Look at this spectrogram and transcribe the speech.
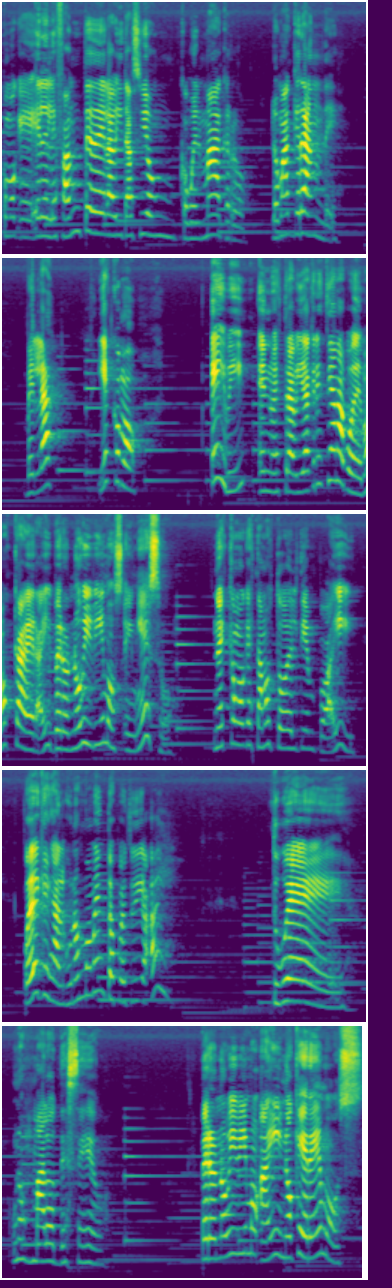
como que el elefante de la habitación, como el macro, lo más grande, ¿verdad? Y es como, maybe en nuestra vida cristiana podemos caer ahí, pero no vivimos en eso. No es como que estamos todo el tiempo ahí. Puede que en algunos momentos pues tú digas, ay, tuve unos malos deseos. Pero no vivimos ahí, no queremos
